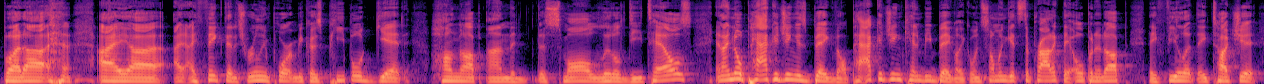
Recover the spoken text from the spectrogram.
but uh, I, uh, I think that it's really important because people get hung up on the the small little details. And I know packaging is big though. Packaging can be big. Like when someone gets the product, they open it up, they feel it, they touch it.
